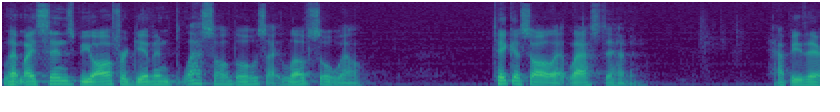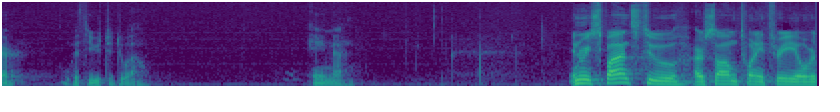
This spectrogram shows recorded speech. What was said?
Let my sins be all forgiven. Bless all those I love so well. Take us all at last to heaven. Happy there with you to dwell. Amen. In response to our Psalm 23 over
